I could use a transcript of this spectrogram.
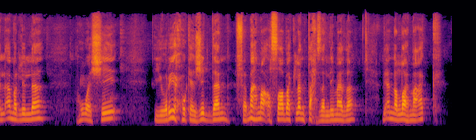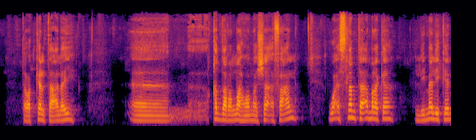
الأمر لله هو شيء يريحك جدا فمهما أصابك لن تحزن لماذا؟ لأن الله معك توكلت عليه آه، قدر الله وما شاء فعل وأسلمت أمرك لملك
